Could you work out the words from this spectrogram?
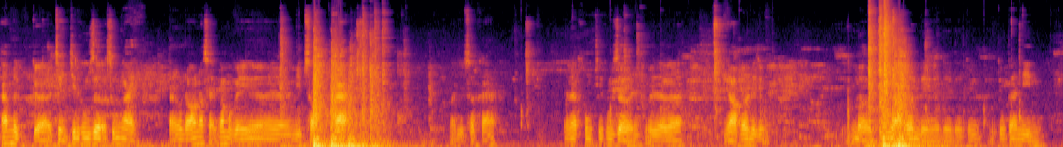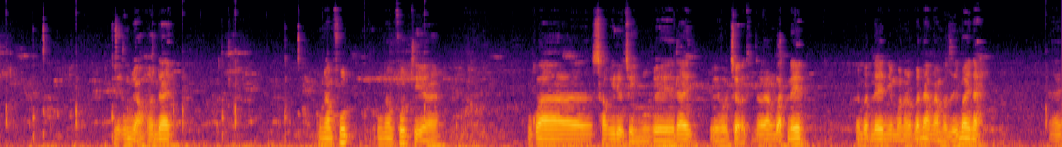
áp lực uh, chỉnh trên không dựa xuống ngày. Và lúc đó nó sẽ có một cái uh, nhịp sọt khá. Và nhịp sọt khá. Đây là không trên không giờ đấy. bây giờ uh, nhỏ hơn thì chúng mở cũng nhỏ hơn để để để chúng chúng ta nhìn thì cũng nhỏ hơn đây. Cũng 5 phút cũng 5 phút thì à, hôm qua sau khi điều chỉnh về đây về hỗ trợ thì nó đang bật lên. Nó bật lên nhưng mà nó vẫn đang nằm ở dưới mây này. Đấy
